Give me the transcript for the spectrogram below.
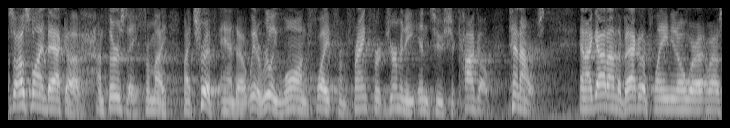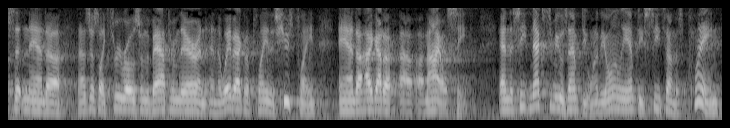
So I was flying back uh, on Thursday from my, my trip, and uh, we had a really long flight from Frankfurt, Germany, into Chicago 10 hours. And I got on the back of the plane, you know, where I, where I was sitting, and, uh, and, I was just like three rows from the bathroom there, and, and the way back of the plane, this huge plane, and uh, I got a, a, an aisle seat. And the seat next to me was empty, one of the only empty seats on this plane,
